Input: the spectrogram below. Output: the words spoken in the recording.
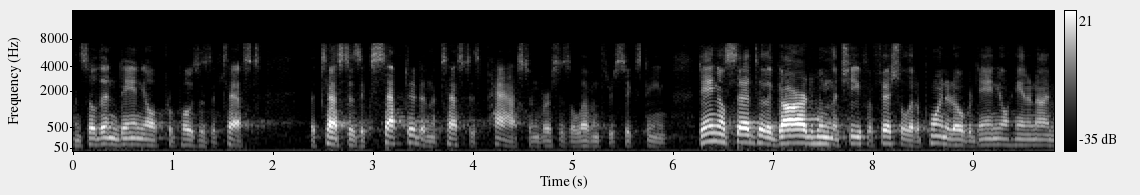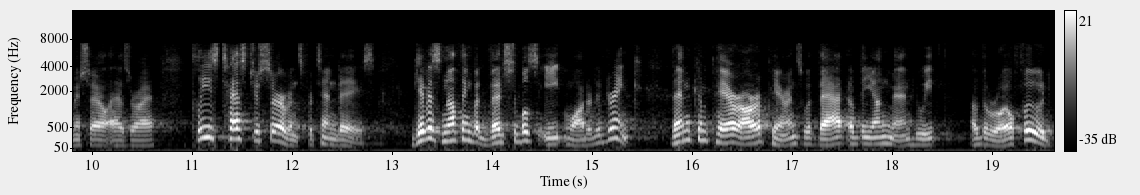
And so then Daniel proposes a test The test is accepted and the test is passed in verses 11 through 16. Daniel said to the guard whom the chief official had appointed over Daniel, Hananiah, Mishael, Azariah, Please test your servants for ten days. Give us nothing but vegetables to eat and water to drink. Then compare our appearance with that of the young men who eat of the royal food,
